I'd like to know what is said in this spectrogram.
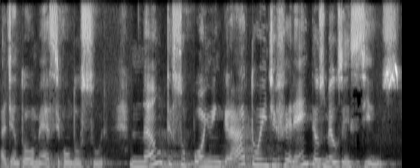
adiantou o mestre com doçura. Não te suponho ingrato ou indiferente aos meus ensinos,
